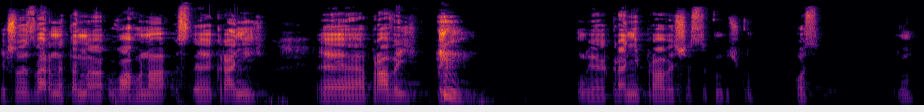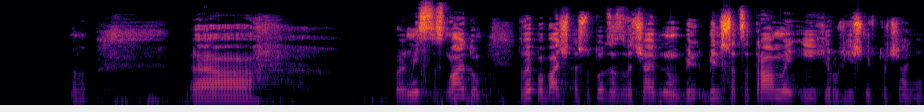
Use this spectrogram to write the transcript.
якщо ви звернете на увагу на е, крайній е, правий, крайній правий, ще секундочку. Ось. Ну, ага. Місце слайду, то ви побачите, що тут зазвичай ну, більше це травми і хірургічні втручання.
